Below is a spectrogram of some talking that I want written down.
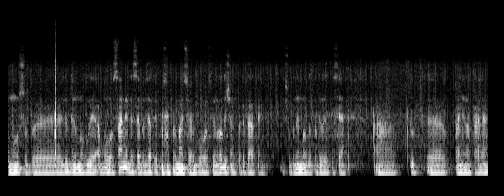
Тому щоб е, люди могли або самі для себе взяти якусь інформацію, або своїм родичам передати, щоб вони могли подивитися. А тут е, пані Наталя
